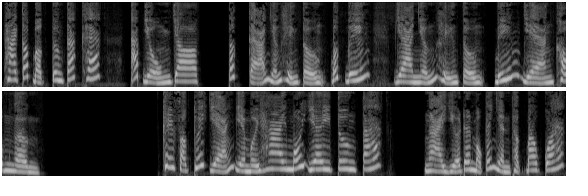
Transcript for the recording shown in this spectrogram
Hai cấp bậc tương tác khác áp dụng cho tất cả những hiện tượng bất biến và những hiện tượng biến dạng không ngừng. Khi Phật thuyết giảng về 12 mối dây tương tác, Ngài dựa trên một cái nhìn thật bao quát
